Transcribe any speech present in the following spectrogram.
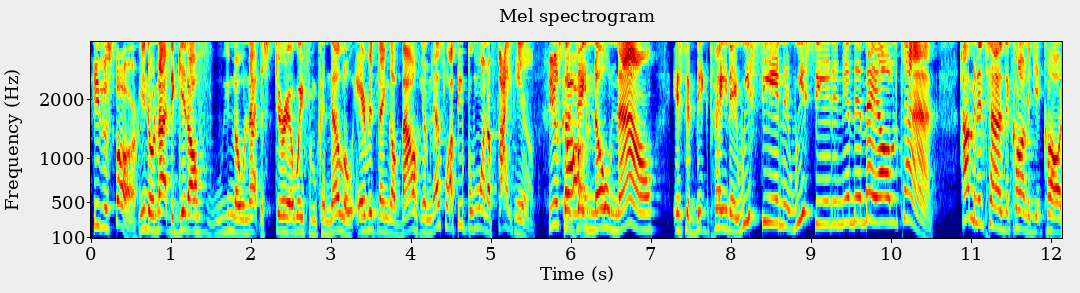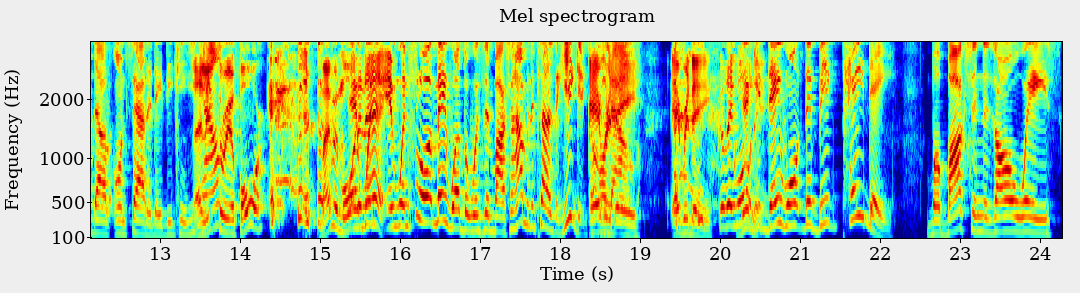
He's a star. You know, not to get off, you know, not to steer away from Canelo. Everything about him. That's why people want to fight him. Star. they know now it's a big payday. We see it. We see it in MMA all the time. How many times did Conor get called out on Saturday? D, can you At count? least three or four. Maybe more and than when, that. And when Floyd Mayweather was in boxing, how many times did he get called Every out? day. Every day. Because they want they, it. they want the big payday. But boxing is always,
